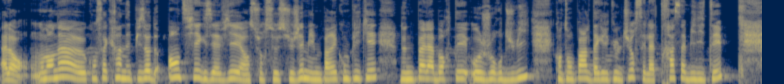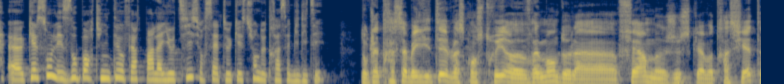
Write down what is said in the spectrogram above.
Alors, on en a euh, consacré un épisode entier, Xavier, hein, sur ce sujet, mais il me paraît compliqué de ne pas l'aborder aujourd'hui. Quand on parle d'agriculture, c'est la traçabilité. Euh, quelles sont les opportunités offertes par l'IoT sur cette question de traçabilité? Donc la traçabilité, elle va se construire euh, vraiment de la ferme jusqu'à votre assiette.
